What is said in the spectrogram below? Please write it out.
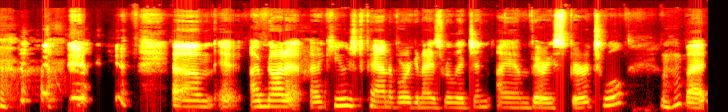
um, eh, I'm not a, a, huge fan of organized religion. I am very spiritual, mm-hmm. but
